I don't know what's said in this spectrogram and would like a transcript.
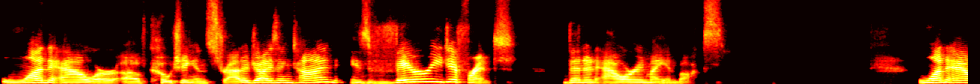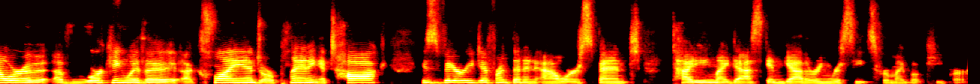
one hour of coaching and strategizing time is very different than an hour in my inbox. One hour of, of working with a, a client or planning a talk is very different than an hour spent tidying my desk and gathering receipts for my bookkeeper.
